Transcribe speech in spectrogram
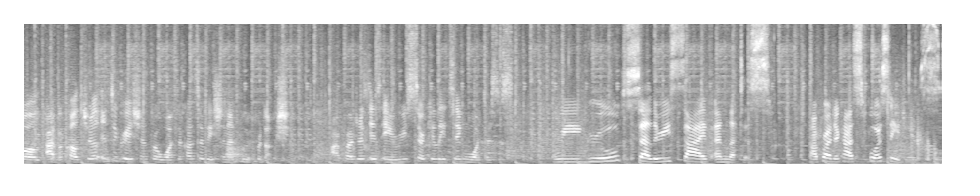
called Agricultural Integration for Water Conservation and Food Production. Our project is a recirculating water system. We grew celery, chive, and lettuce. Our project has four stages.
